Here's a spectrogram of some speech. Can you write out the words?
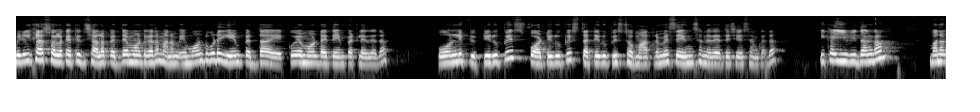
మిడిల్ క్లాస్ వాళ్ళకైతే ఇది చాలా పెద్ద అమౌంట్ కదా మనం అమౌంట్ కూడా ఏం పెద్ద ఎక్కువ అమౌంట్ అయితే ఏం పెట్టలేదు కదా. Only fifty rupees forty rupees thirty రూపీస్తో మాత్రమే సేవింగ్స్ అనేది అయితే చేసాం కదా. ఇక ఈ విధంగా మనం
